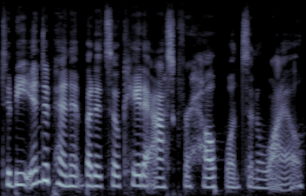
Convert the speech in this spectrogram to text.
to be independent, but it's okay to ask for help once in a while.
